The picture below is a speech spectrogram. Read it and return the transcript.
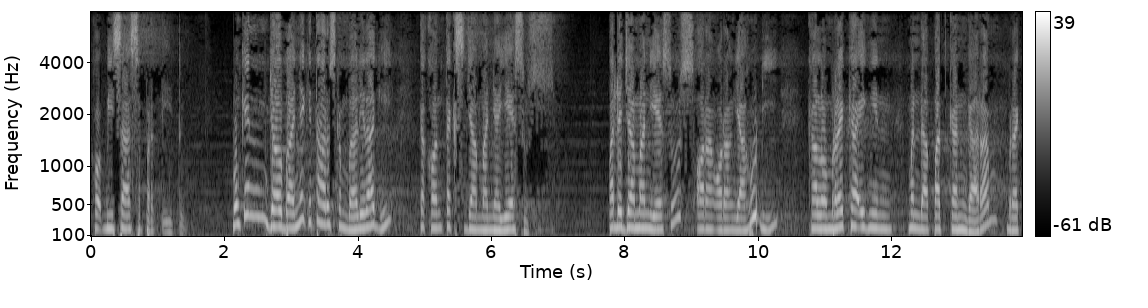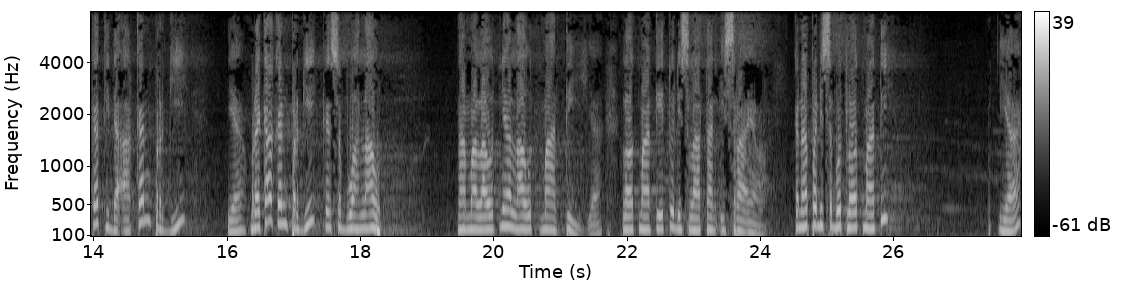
Kok bisa seperti itu? Mungkin jawabannya kita harus kembali lagi ke konteks zamannya Yesus. Pada zaman Yesus, orang-orang Yahudi kalau mereka ingin mendapatkan garam, mereka tidak akan pergi ya mereka akan pergi ke sebuah laut. Nama lautnya laut mati ya. Laut mati itu di selatan Israel. Kenapa disebut laut mati? Ya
